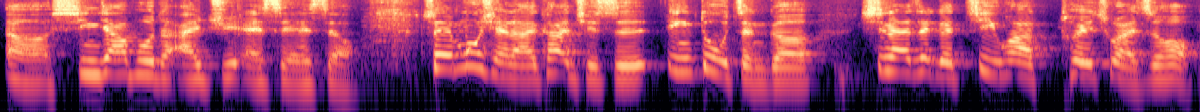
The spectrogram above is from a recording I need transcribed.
呃新加坡的 IGSSL，所以目前来看，其实印度整个现在这个计划推出来之后，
